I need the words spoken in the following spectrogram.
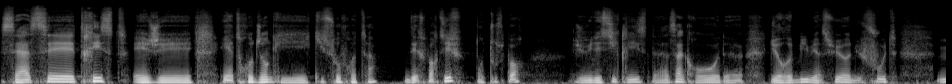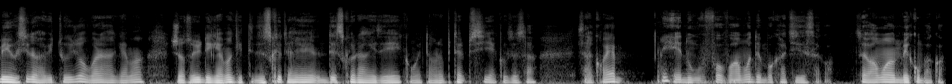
c'est assez triste. Et il y a trop de gens qui, qui souffrent de ça, des sportifs, dans tout sport. J'ai vu des cyclistes, de la synchro, de, du rugby bien sûr, du foot, mais aussi dans la vie de tous les jours. Voilà un gamin, j'ai entendu des gamins qui étaient déscolarisés, qui ont été en hôpital psy à cause de ça. C'est incroyable. Et donc il faut vraiment démocratiser ça, quoi. C'est vraiment un de mes combats, quoi.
